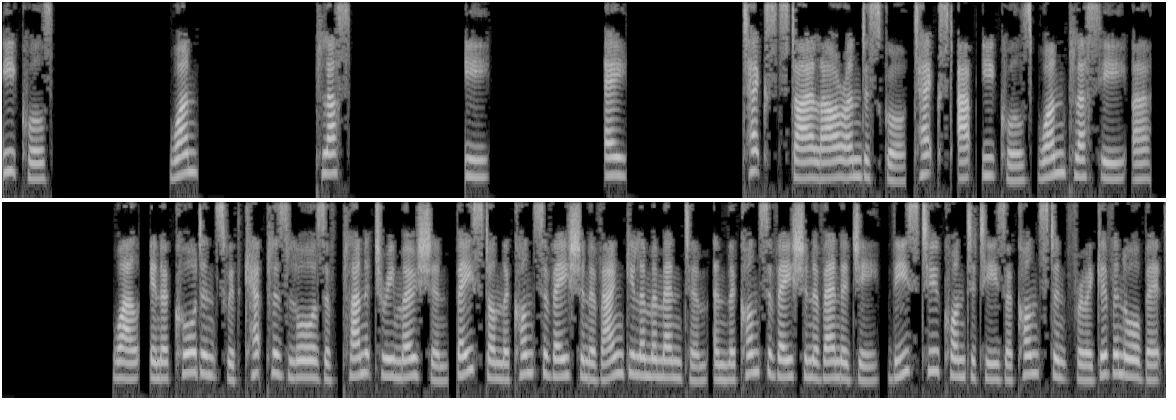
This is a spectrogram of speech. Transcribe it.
equals one plus E A text style R underscore text app equals one plus E a while, in accordance with Kepler's laws of planetary motion based on the conservation of angular momentum and the conservation of energy, these two quantities are constant for a given orbit.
